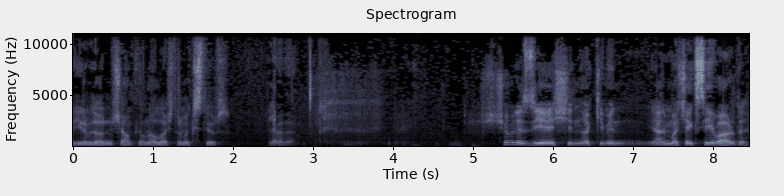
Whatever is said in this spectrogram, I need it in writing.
e, 24. şampiyonluğa ulaştırmak istiyoruz. Evet. Şöyle Ziyech'in Hakim'in yani maç eksiği vardı.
